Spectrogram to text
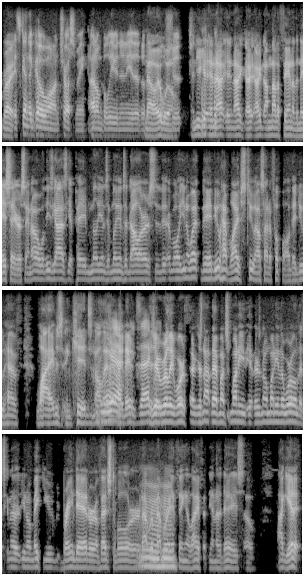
Right. it's going to go on trust me i don't believe in any of that other No, it will. bullshit. And you get and I and I, I I'm not a fan of the naysayers saying, oh well, these guys get paid millions and millions of dollars. Well, you know what? They do have lives too outside of football. They do have wives and kids and all that. Yeah, Like, they- exactly. Is it really worth? There's not that much money. There's no money in the world that's gonna you know make you brain dead or a vegetable or not remember Mhm. anything in life at the end of the day. So I get it.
